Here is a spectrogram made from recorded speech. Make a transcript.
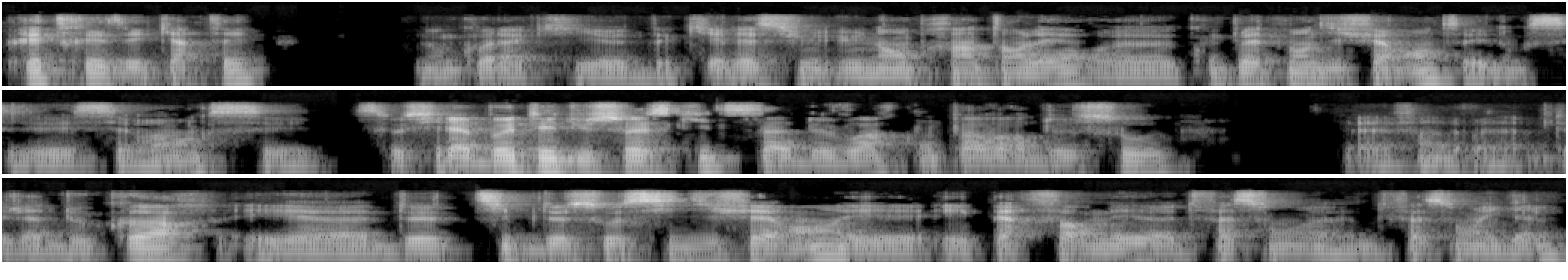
très très écarté. Donc voilà, qui, laisse une, empreinte en l'air complètement différente. Et donc c'est vraiment c'est aussi la beauté du saut à ski, ça, de voir qu'on peut avoir deux sauts voilà, déjà deux corps et euh, deux types de sauts si différents et, et performer euh, de façon, euh, de façon égale.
